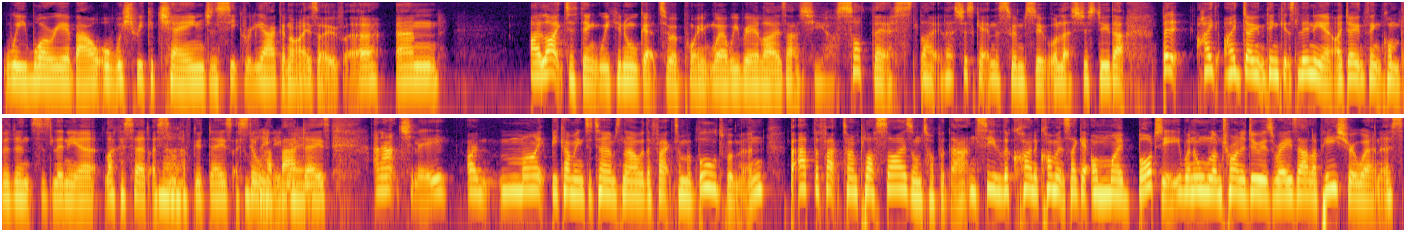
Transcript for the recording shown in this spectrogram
we worry about or wish we could change and secretly agonize over. And I like to think we can all get to a point where we realize actually, oh, sod this. Like, let's just get in the swimsuit or let's just do that. But I, I don't think it's linear. I don't think confidence is linear. Like I said, I still have good days. I still have bad agree. days. And actually, I might be coming to terms now with the fact I'm a bald woman, but add the fact I'm plus size on top of that and see the kind of comments I get on my body when all I'm trying to do is raise alopecia awareness.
